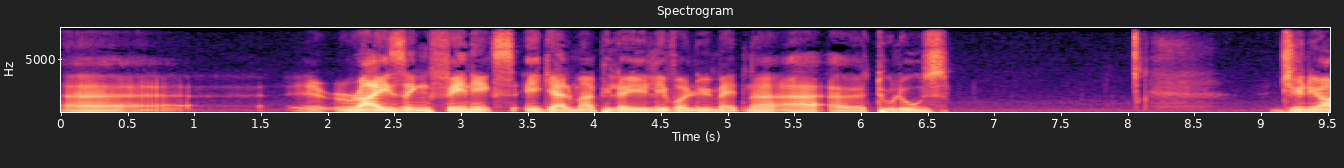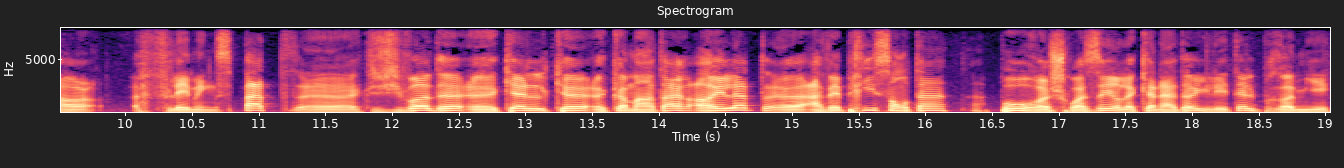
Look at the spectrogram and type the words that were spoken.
Euh, Rising Phoenix également. Puis là, il évolue maintenant à Toulouse. Junior Flemings. Pat, euh, j'y vais de euh, quelques euh, commentaires. Eilert avait pris son temps pour choisir le Canada. Il était le premier.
